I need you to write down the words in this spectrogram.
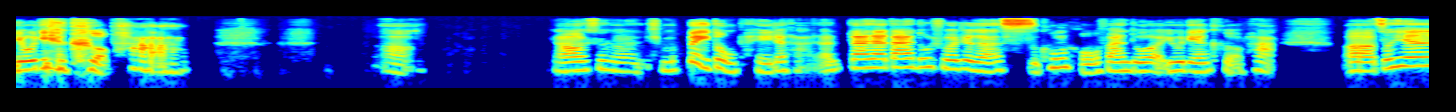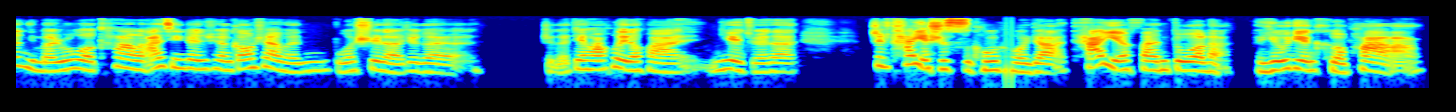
有点可怕。啊，啊然后说说什么被动陪着他，然后大家大家都说这个死空头翻多有点可怕。呃，昨天你们如果看了安信证券高善文博士的这个这个电话会的话，你也觉得这个他也是死空头，你知道他也翻多了，有点可怕啊。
